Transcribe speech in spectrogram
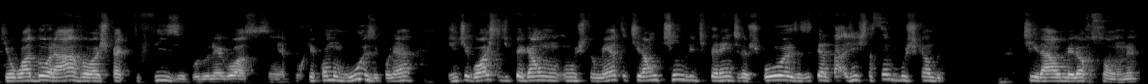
que eu adorava o aspecto físico do negócio, assim, é porque como músico, né? A gente gosta de pegar um, um instrumento e tirar um timbre diferente das coisas e tentar. A gente está sempre buscando tirar o melhor som, né?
